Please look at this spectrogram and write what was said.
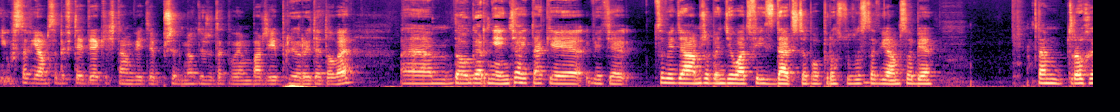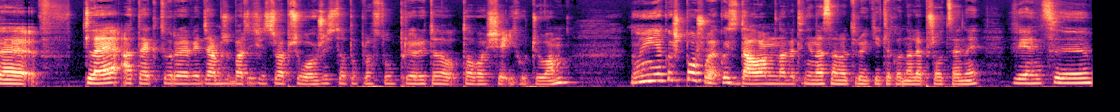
i ustawiłam sobie wtedy jakieś tam, wiecie, przedmioty, że tak powiem, bardziej priorytetowe um, do ogarnięcia i takie, wiecie, co wiedziałam, że będzie łatwiej zdać, to po prostu zostawiłam sobie tam trochę w tle, a te, które wiedziałam, że bardziej się trzeba przyłożyć, to po prostu priorytetowo się ich uczyłam. No i jakoś poszło, jakoś zdałam, nawet nie na same trójki, tylko na lepsze oceny, więc... Yy,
